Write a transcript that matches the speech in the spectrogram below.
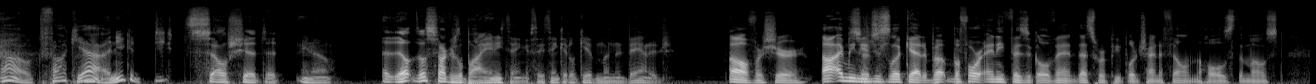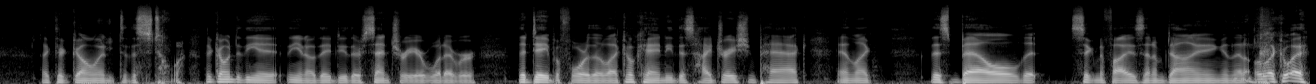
Oh fuck yeah! And you could you could sell shit that you know, uh, they'll- those suckers will buy anything if they think it'll give them an advantage. Oh, for sure. Uh, I mean, you just look at it, but before any physical event, that's where people are trying to fill in the holes the most. Like they're going to the store, they're going to the, uh, you know, they do their century or whatever the day before. They're like, okay, I need this hydration pack and like this bell that signifies that I'm dying, and then like what?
